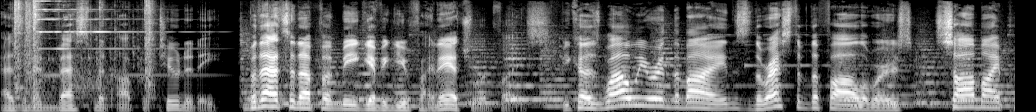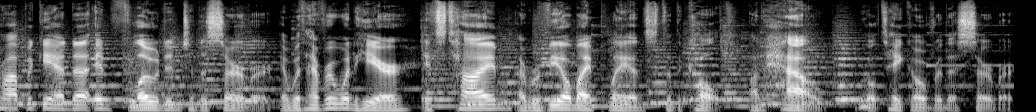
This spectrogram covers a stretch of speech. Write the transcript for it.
as an investment opportunity. But that's enough of me giving you financial advice. Because while we were in the mines, the rest of the followers saw my propaganda and flowed into the server. And with everyone here, it's time I reveal my plans to the cult on how we'll take over this server.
